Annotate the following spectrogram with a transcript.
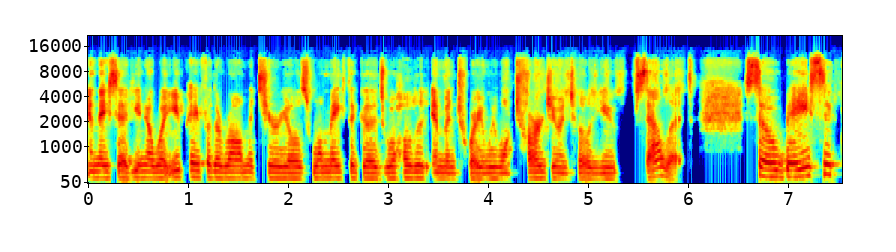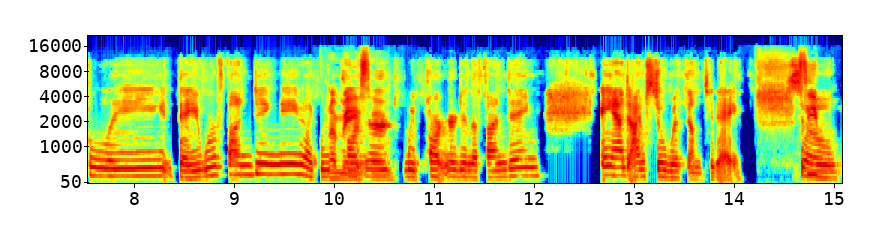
And they said, You know what? You pay for the raw materials. We'll make the goods. We'll hold it inventory and we won't charge you until you sell it. So basically, they were funding me. Like we Amazing. partnered, we partnered in the funding, and I'm still with them today. So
